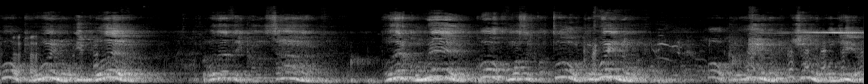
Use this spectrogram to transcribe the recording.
Oh, qué bueno. Y poder, poder descansar, poder comer. Oh, como hace el pastor, qué bueno. Oh, qué bueno. Yo me lo pondría.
